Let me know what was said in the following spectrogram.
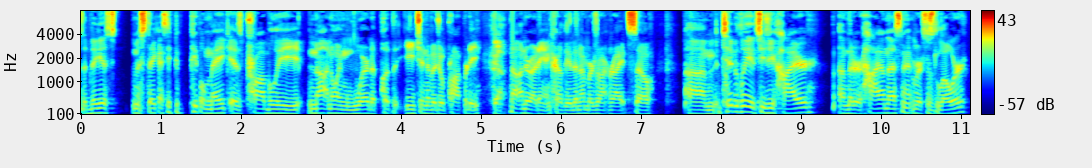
The biggest mistake I see pe- people make is probably not knowing where to put the, each individual property, Yeah. not underwriting it correctly. The numbers aren't right. So um, typically it's usually higher, um, that are high on the estimate versus lower.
